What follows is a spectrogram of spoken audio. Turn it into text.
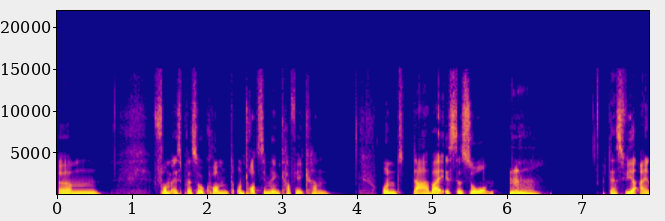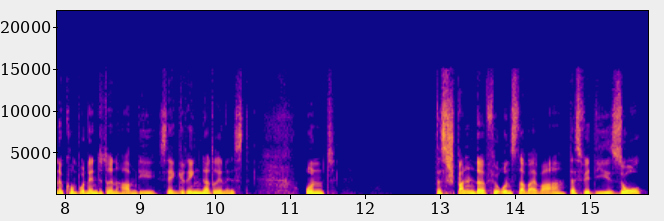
ähm, vom Espresso kommt und trotzdem den Kaffee kann. Und dabei ist es so, dass wir eine Komponente drin haben, die sehr gering da drin ist. Und das Spannende für uns dabei war, dass wir die so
